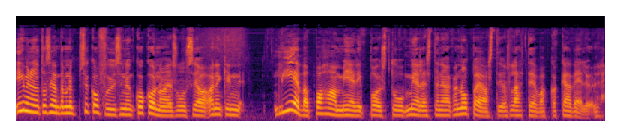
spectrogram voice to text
Ihminen on tosiaan tämmöinen psykofyysinen kokonaisuus ja ainakin lievä paha mieli poistuu mielestäni aika nopeasti, jos lähtee vaikka kävelylle.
